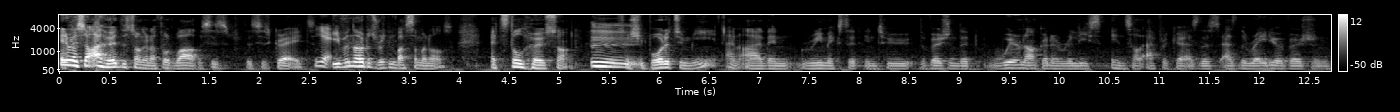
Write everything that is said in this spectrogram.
Anyway, so I heard the song and I thought, wow, this is this is great. Yes. Even though it was written by someone else, it's still her song. Mm. So she brought it to me, and I then remixed it into the version that we're now going to release in South Africa as this as the radio version.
